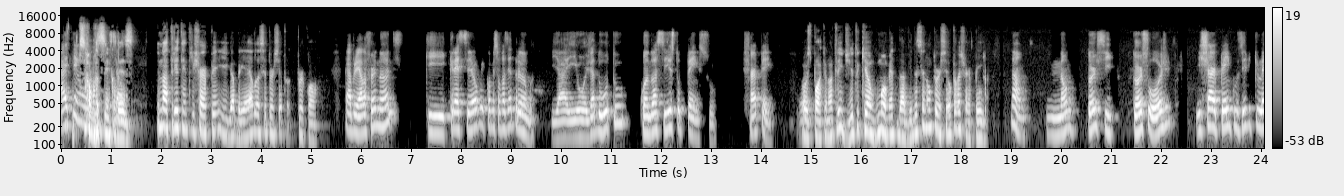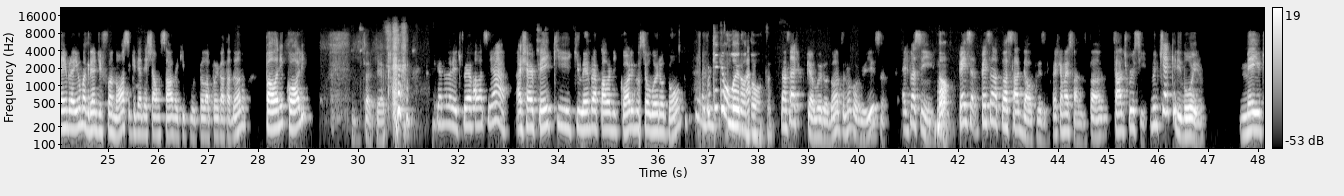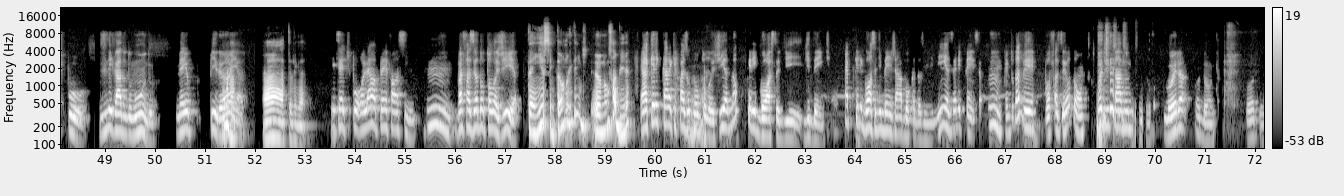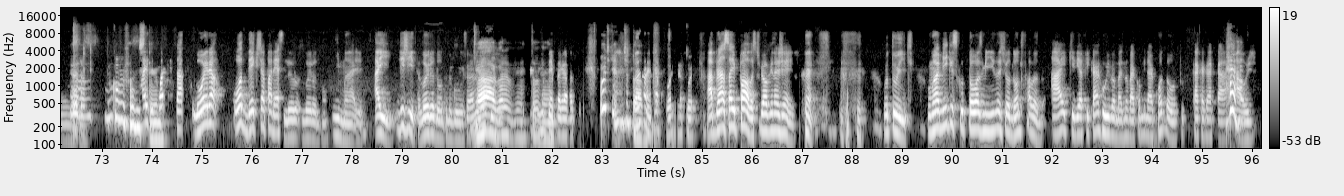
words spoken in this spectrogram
Aí tem um. Só umas cinco vezes. E na treta entre Sharpay e Gabriela, você torcia por, por qual? Gabriela Fernandes, que cresceu e começou a fazer drama. E aí, hoje adulto, quando assisto, penso, Sharpay. Ô, Spock, eu não acredito que em algum momento da vida você não torceu pela Sharpay. Não, não torci. Torço hoje. E Sharpay, inclusive, que lembra aí uma grande fã nossa, queria deixar um salve aqui pelo apoio que ela tá dando. Paula Nicole, Deixa quieto. tipo, eu ia falar assim, ah, a Sharpay que, que lembra a Paula Nicole no seu loirodonto. Por que, que é um loirodonto? Então, você acha que é loirodonto? Você nunca ouviu isso? É tipo assim, não. Pensa, pensa na tua sala de aula, por exemplo, acho que é mais fácil, sala de cursinho. Não tinha aquele loiro meio, tipo, desligado do mundo, meio piranha. Ah, tô ligado. E você, tipo, olhava pra ele e falava assim, Hum, vai fazer odontologia. Tem isso? Então não entendi. Eu não sabia. É aquele cara que faz odontologia não porque ele gosta de, de dente. É porque ele gosta de beijar a boca das menininhas. Ele pensa, hum, tem tudo a ver. Vou fazer odonto. Vou digitar no loira odonto. odonto. Eu nunca ouvi fazer esse termo. Pode digitar loira Odeio que já aparece loirodonto. Imagem. Aí, digita loirodonto no Google. ah, agora eu vi. Tô vendo. tempo pra gravar. Onde que a gente tá? já foi, já foi. Abraço aí, Paulo, se estiver ouvindo a gente. o tweet. Uma amiga escutou as meninas de odonto falando: Ai, queria ficar ruiva, mas não vai combinar com odonto. KKKK, auge.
